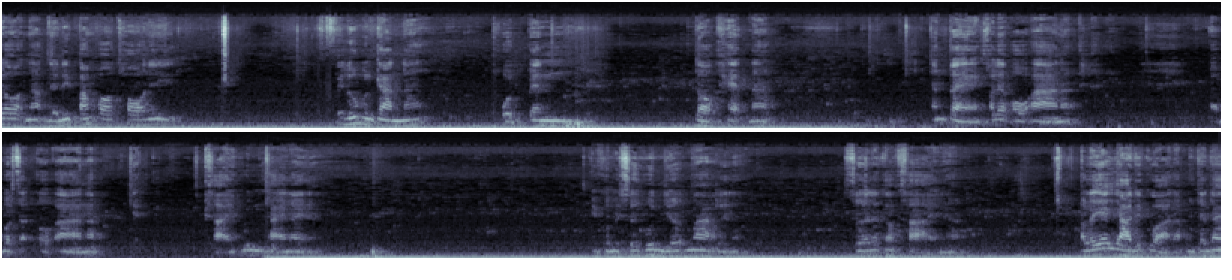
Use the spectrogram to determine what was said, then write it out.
ยอดนะ เดี๋ยวนี้ปั๊มปอทอนี่ ไม่รู้เหมือนกันนะผลเป็นดอกแคดนะ ตั้งแต่เขาเรียก OR นะบริษัท OR นะ ขายหุ้นขายอะไรนะ คนไปซื้อหุ้นเยอะมากเลยนะซื้อแล้วก็ขายนะเอาระยะยาวดีกว่านะมันจะได้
